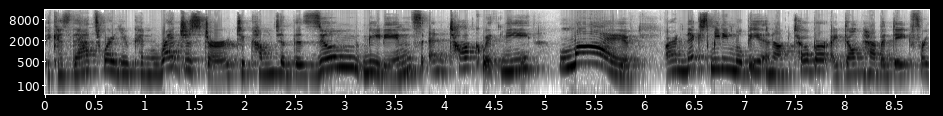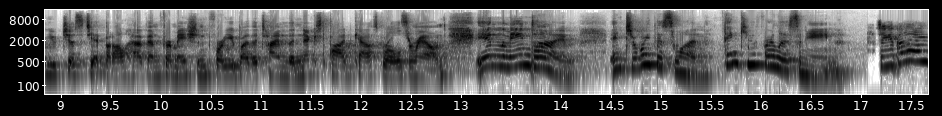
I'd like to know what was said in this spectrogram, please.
because that's where you can register to come to the Zoom meetings and talk with me live. Our next meeting will be in October. I don't have a date for you just yet, but I'll have information for you by the time the next podcast rolls around. In the meantime, enjoy this one. Thank you for listening. So, you guys,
